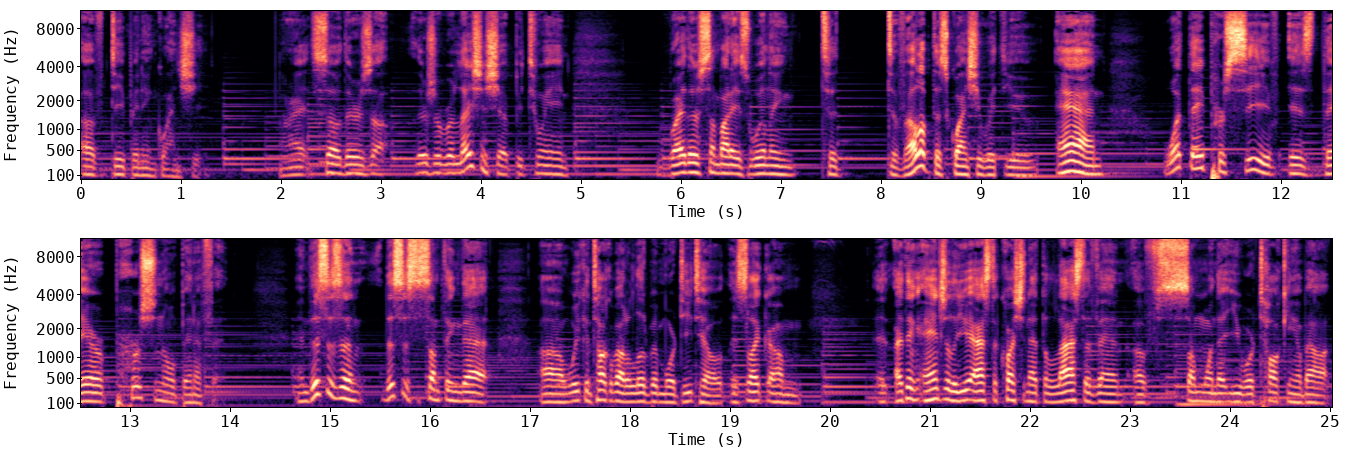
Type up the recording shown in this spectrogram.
of deepening Guanxi. All right, so there's a there's a relationship between whether somebody is willing to develop this Guanxi with you and what they perceive is their personal benefit. And this is a this is something that uh, we can talk about a little bit more detail. It's like um, I think Angela, you asked the question at the last event of someone that you were talking about,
